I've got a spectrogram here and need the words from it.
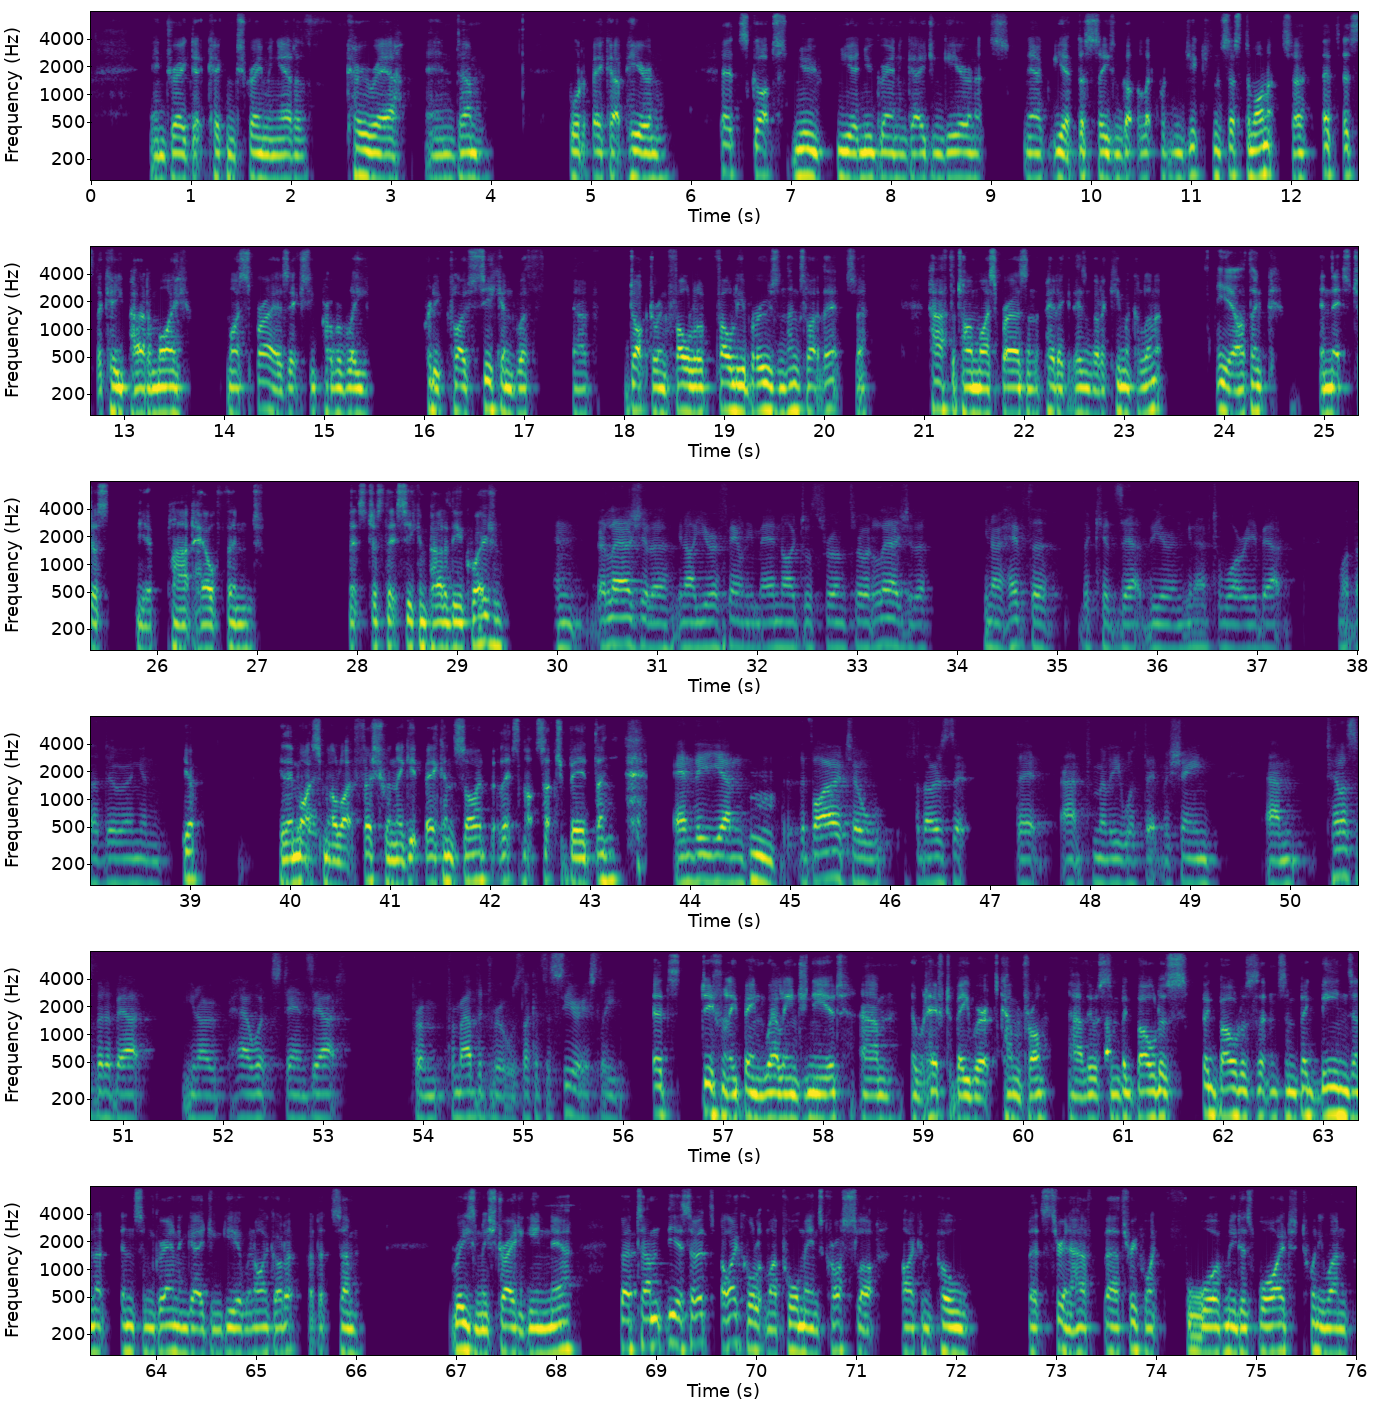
and dragged it kicking, screaming out of Kurow, and um, brought it back up here and it's got new yeah new ground engaging gear and it's now yeah this season got the liquid injection system on it. So that's, that's the key part of my my spray is actually probably pretty close second with uh, doctoring foliar, foliar brews and things like that. So half the time my sprayer's in the paddock it hasn't got a chemical in it. Yeah i think and that's just yeah plant health and that's just that second part of the equation. And allows you to you know you're a family man nigel through and through. It allows you to you know have the the kids out there and you don't have to worry about what they're doing and yep. Yeah they might smell like fish when they get back inside but that's not such a bad thing. And the um mm. the, the biotil for those that that aren't familiar with that machine um tell us a bit about you know how it stands out from from other drills. Like it's a seriously it's definitely been well engineered. Um, it would have to be where it's come from. Uh, there was some big boulders, big boulders and some big bends in it, in some ground engaging gear when I got it, but it's um, reasonably straight again now. But um, yeah, so it's I call it my poor man's cross slot. I can pull. It's three and a half, uh, three point four meters wide, twenty one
